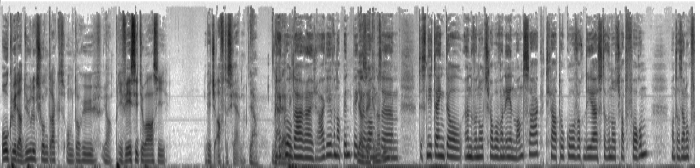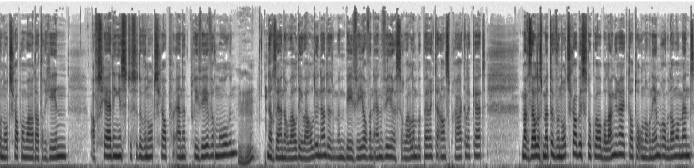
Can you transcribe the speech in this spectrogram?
ook weer dat huwelijkscontract om toch je ja, privésituatie een beetje af te schermen. Ja, Ja, ik wil daar eh, graag even op inpikken, Ja, want ehm, het is niet enkel een vennootschap of een eenmanszaak. Het gaat ook over de juiste vennootschapsvorm. Want er zijn ook vennootschappen waar dat er geen afscheiding is tussen de vennootschap en het privévermogen. Mhm. Er zijn er wel die wel doen. Hè. Dus een BV of een NV is er wel een beperkte aansprakelijkheid. Maar zelfs met een vennootschap is het ook wel belangrijk dat de ondernemer op dat moment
